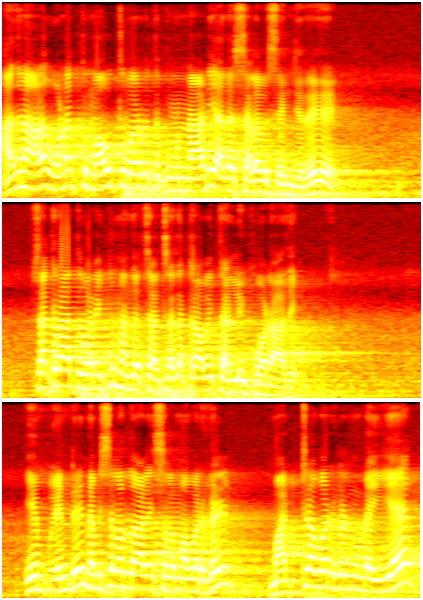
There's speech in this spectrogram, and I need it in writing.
அதனால் உனக்கு மவுத்து வர்றதுக்கு முன்னாடி அதை செலவு செஞ்சிரு. சக்கராத்து வரைக்கும் அந்த ச சதக்காவை தள்ளி போடாது. இப்- என்று நபிசல்லா அலிஸ்லாம் அவர்கள் மற்றவர்களுடைய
